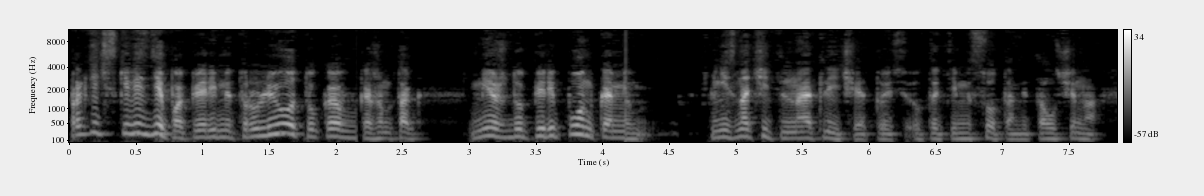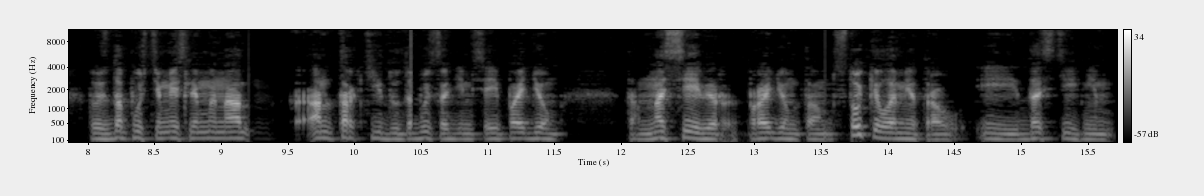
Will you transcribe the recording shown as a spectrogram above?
Практически везде по периметру лед, только, скажем так, между перепонками незначительное отличие, то есть вот этими сотами толщина. То есть, допустим, если мы на Антарктиду высадимся и пойдем там на север, пройдем там 100 километров и достигнем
